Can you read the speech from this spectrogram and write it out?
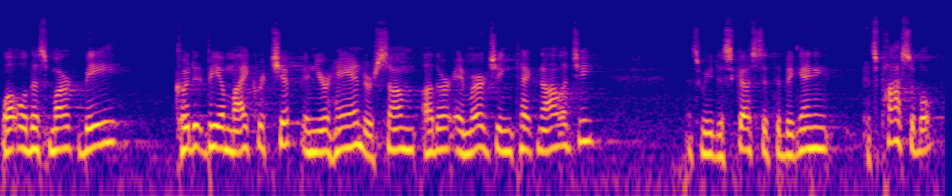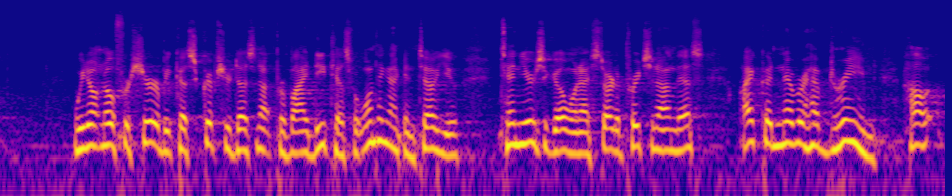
What will this mark be? Could it be a microchip in your hand or some other emerging technology? As we discussed at the beginning, it's possible. We don't know for sure because Scripture does not provide details. But one thing I can tell you 10 years ago when I started preaching on this, I could never have dreamed how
